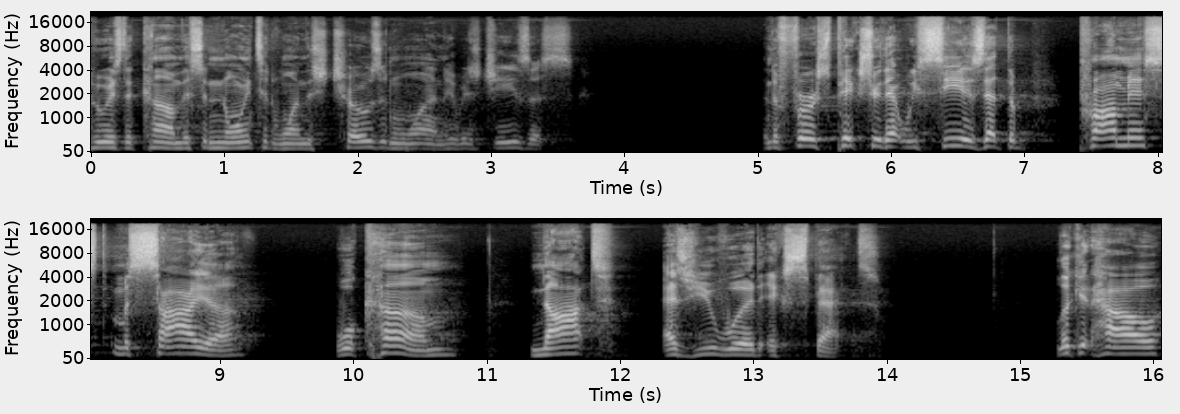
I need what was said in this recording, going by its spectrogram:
who is to come, this anointed one, this chosen one who is Jesus. And the first picture that we see is that the promised Messiah will come not as you would expect. Look at how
